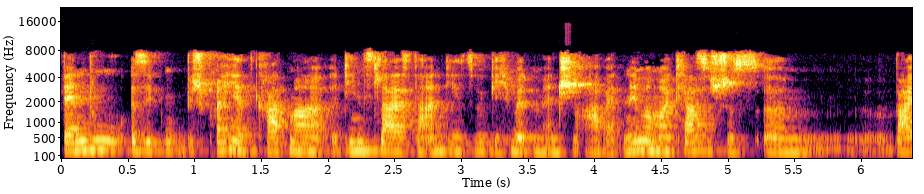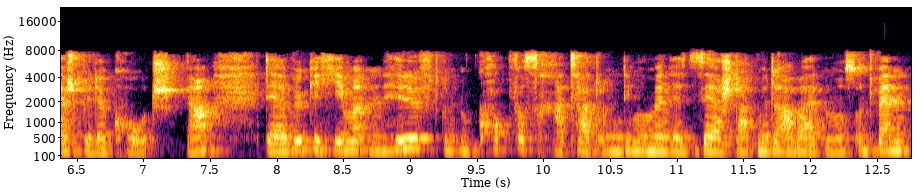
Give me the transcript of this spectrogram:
Wenn du, also wir sprechen jetzt gerade mal Dienstleister an, die jetzt wirklich mit Menschen arbeiten. Nehmen wir mal klassisches ähm, Beispiel der Coach, ja, der wirklich jemandem hilft und im Kopf es rattert und in dem Moment jetzt sehr stark mitarbeiten muss. Und wenn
